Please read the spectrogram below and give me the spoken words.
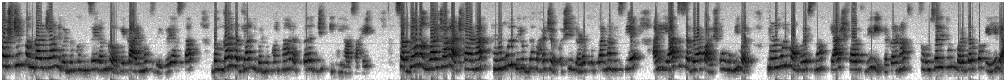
पश्चिम बंगालच्या निवडणुकांचे रंग हे कायमच वेगळे असतात. बंगालमधल्या निवडणुकांना रक्तरंजित इतिहास आहे. सध्या बंगालच्या राजकारणात तृणमूल विरुद्ध भाजप अशी लढत होताना दिसतीये. आणि याच सगळ्या पार्श्वभूमीवर तृणमूल काँग्रेसनं कॅश फॉर फेरी प्रकरणात संसदेतून बडतर्फ केलेल्या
